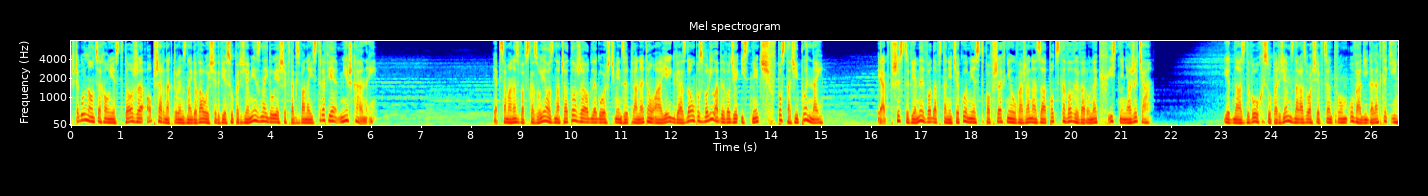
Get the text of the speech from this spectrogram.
Szczególną cechą jest to, że obszar, na którym znajdowały się dwie superziemie, znajduje się w tzw. Tak strefie mieszkalnej. Jak sama nazwa wskazuje, oznacza to, że odległość między planetą a jej gwiazdą pozwoliłaby wodzie istnieć w postaci płynnej. Jak wszyscy wiemy, woda w stanie ciekłym jest powszechnie uważana za podstawowy warunek istnienia życia. Jedna z dwóch superziem znalazła się w centrum uwagi galaktyki.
